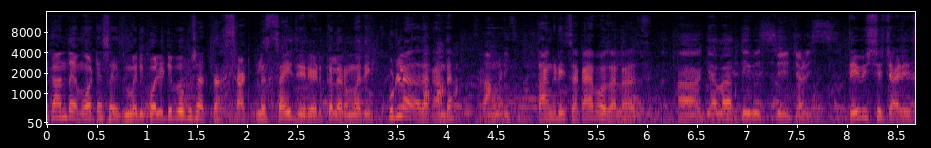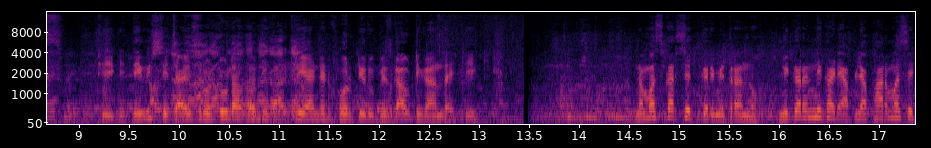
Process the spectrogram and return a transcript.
कांदा आहे मोठ्या साईजमध्ये. क्वालिटी बघू शकता. साठ प्लस साईज आहे रेड कलरमध्ये. कुठला दादा कांदा? तांगडीचा. तांगडीचा. काय भाव झाला आज? हा गेला तेवीसशे चाळीस तेवीसशे चाळीस. ठीक आहे. तेवीसशे चाळीस रुपये two thousand three hundred forty rupees गावठी कांदा आहे. ठीक नमस्कार शेतकरी मित्रांनो. मी करण निखाडे आपल्या फार्मासिट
